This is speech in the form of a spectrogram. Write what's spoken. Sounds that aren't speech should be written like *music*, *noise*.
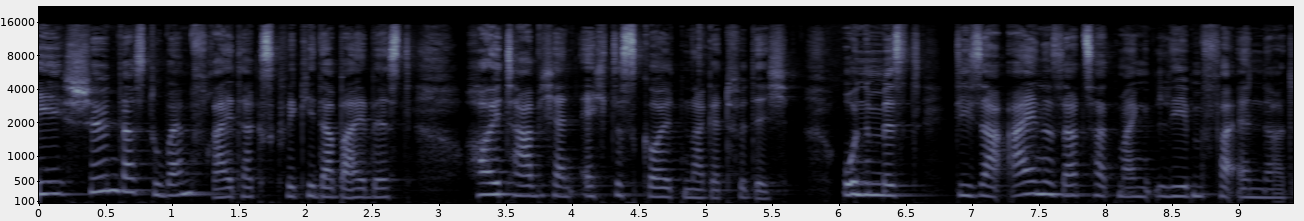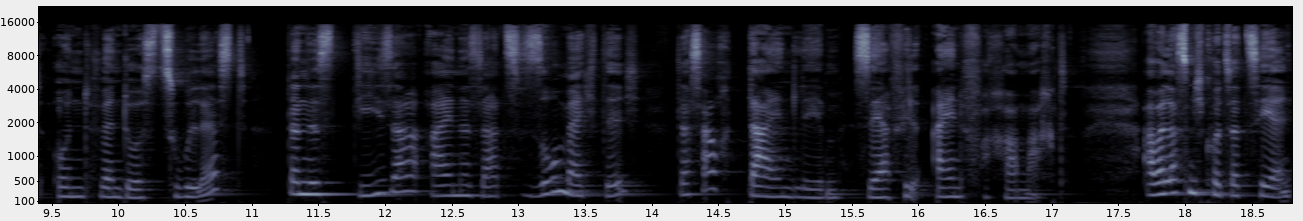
Hey, schön, dass du beim Freitagsquickie dabei bist. Heute habe ich ein echtes Goldnugget für dich. Ohne Mist, dieser eine Satz hat mein Leben verändert. Und wenn du es zulässt, dann ist dieser eine Satz so mächtig, dass auch dein Leben sehr viel einfacher macht. Aber lass mich kurz erzählen.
